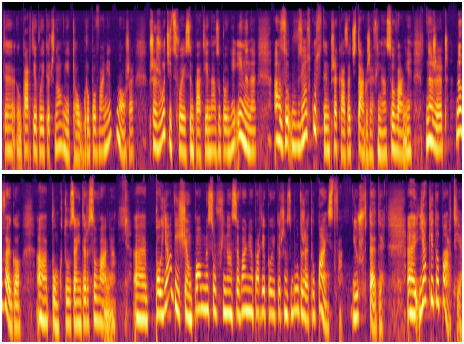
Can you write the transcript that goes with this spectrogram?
tę partię polityczną, nie to ugrupowanie, może przerzucić swoje sympatie na zupełnie inne, a w związku z tym przekazać także finansowanie na rzecz nowego a, punktu zainteresowania. E, pojawi się pomysł finansowania partii politycznych z budżetu państwa już wtedy. E, jakie to partie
